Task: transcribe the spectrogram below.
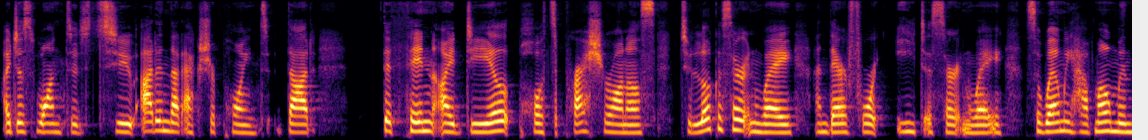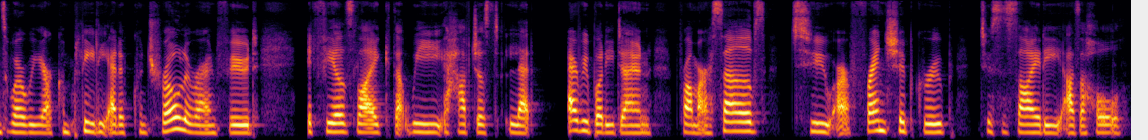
I just wanted to add in that extra point that the thin ideal puts pressure on us to look a certain way and therefore eat a certain way. So when we have moments where we are completely out of control around food, it feels like that we have just let everybody down from ourselves to our friendship group to society as a whole.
